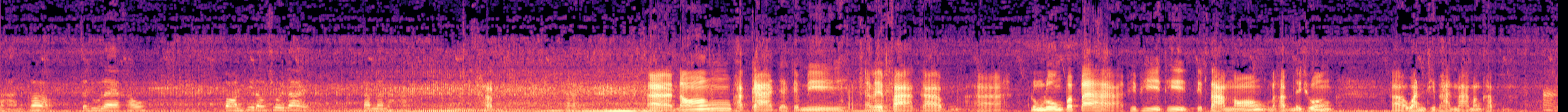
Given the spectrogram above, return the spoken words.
สารก็จะดูแลเขาตอนที่เราช่วยได้ตามนั้นนะคะครับอ่าอ่าน้องผักกาดอยากจะมีอะไรฝากกับอ่า ลุงลุงป้าป้าพี่พี่ๆที่ติดตามน้องนะครับ ในช่วงวันที่ผ่านมาบ้างครับอ่าน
